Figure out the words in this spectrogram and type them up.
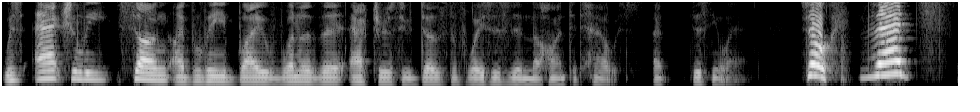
was actually sung, I believe, by one of the actors who does the voices in the haunted house at Disneyland. So that's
